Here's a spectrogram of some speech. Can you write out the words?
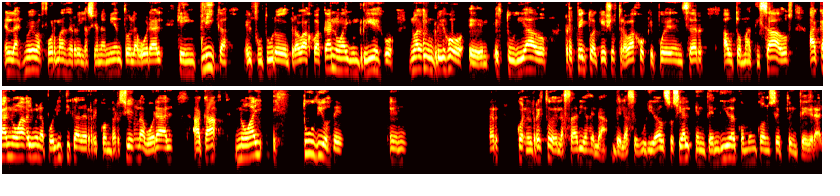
en las nuevas formas de relacionamiento laboral que implica el futuro del trabajo. Acá no hay un riesgo, no hay un riesgo eh, estudiado respecto a aquellos trabajos que pueden ser automatizados. Acá no hay una política de reconversión laboral. Acá no hay estudios de en con el resto de las áreas de la, de la seguridad social entendida como un concepto integral.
